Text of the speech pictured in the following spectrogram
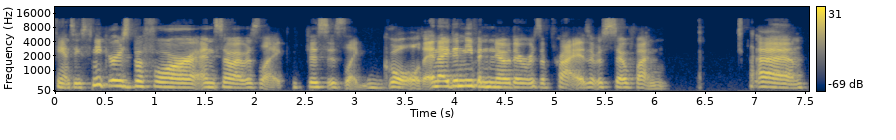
fancy sneakers before. And so I was like, this is like gold. And I didn't even know there was a prize. It was so fun. Um,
